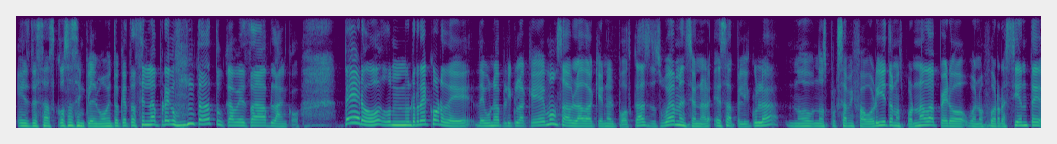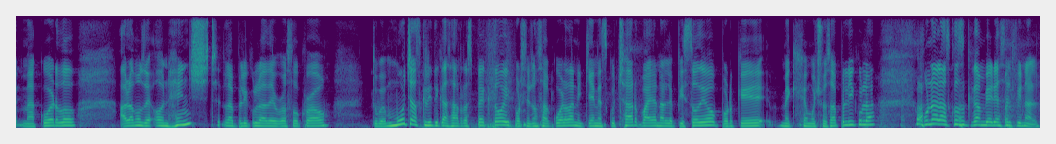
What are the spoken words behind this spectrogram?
Es de esas cosas en que en el momento que te hacen la pregunta, tu cabeza blanco. Pero recordé de una película que hemos hablado aquí en el podcast. Les voy a mencionar esa película. No, no es porque sea mi favorita, no es por nada, pero bueno, fue reciente, me acuerdo. Hablamos de Unhinged, la película de Russell Crowe. Tuve muchas críticas al respecto y por si no se acuerdan y quieren escuchar, vayan al episodio porque me quejé mucho de esa película. Una de las cosas que cambiaría es el final,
